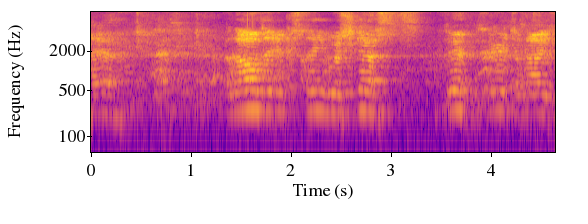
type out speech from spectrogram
uh, and all the extinguished guests here, here tonight.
